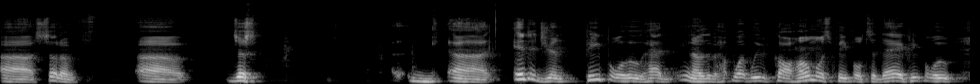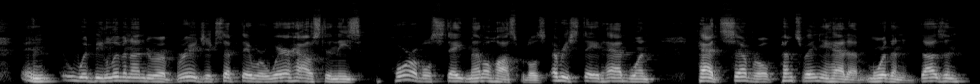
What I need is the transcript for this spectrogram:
uh, sort of uh, just indigent people who had, you know, what we would call homeless people today, people who in, would be living under a bridge, except they were warehoused in these horrible state mental hospitals. Every state had one had several. Pennsylvania had a, more than a dozen.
